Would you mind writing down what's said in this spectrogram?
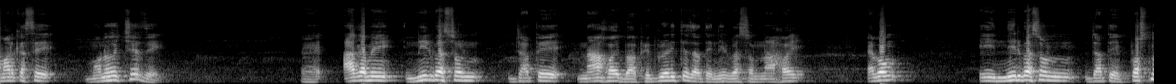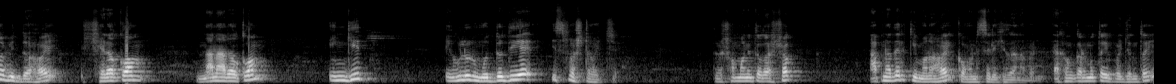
আমার কাছে মনে হচ্ছে যে আগামী নির্বাচন যাতে না হয় বা ফেব্রুয়ারিতে যাতে নির্বাচন না হয় এবং এই নির্বাচন যাতে প্রশ্নবিদ্ধ হয়, সেরকম নানা রকম ইঙ্গিত এগুলোর মধ্য দিয়ে স্পষ্ট হচ্ছে। তো সম্মানিত দর্শক, আপনাদের কি মনে হয়? কমেন্টসে লিখে জানাবেন। এখনকার মতো এই পর্যন্তই।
